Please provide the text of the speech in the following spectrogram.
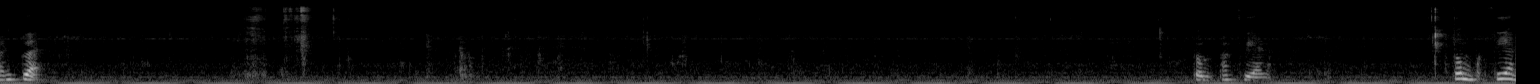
วานเกลือต้มผักเสียนอะส้มผักเสียน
